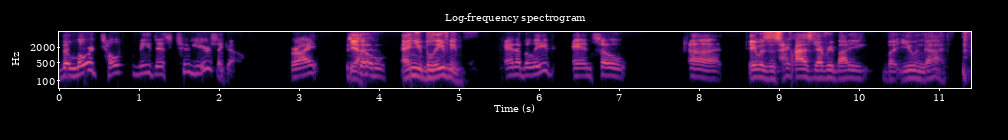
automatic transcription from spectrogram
the Lord told me this two years ago, right? Yeah. So, And you believed him. and I believe, and so, uh, It was a surprise to everybody but you and God.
